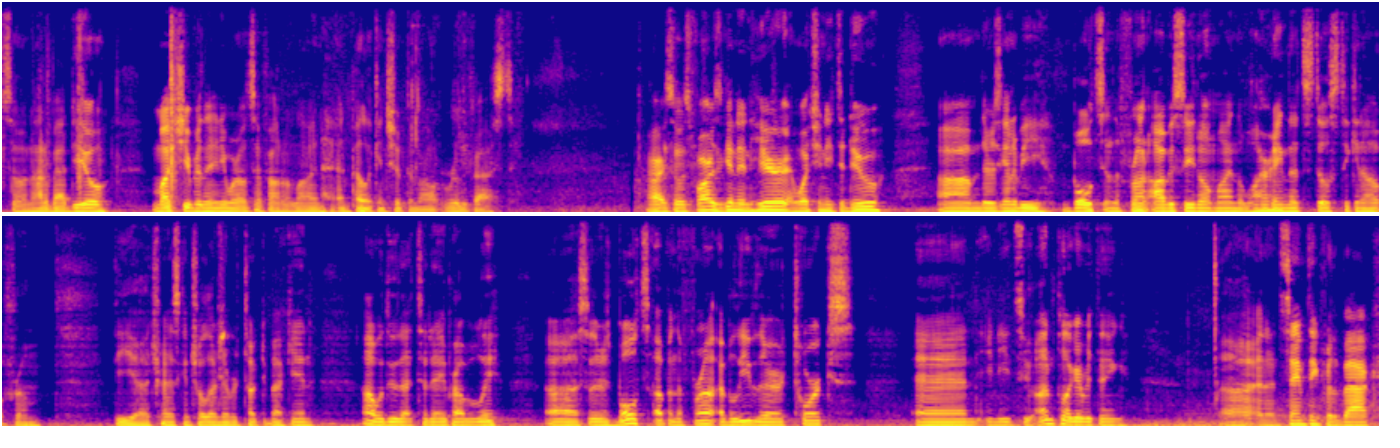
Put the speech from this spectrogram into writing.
So not a bad deal much cheaper than anywhere else I found online and Pelican shipped them out really fast. All right, so as far as getting in here and what you need to do, um, there's gonna be bolts in the front. Obviously, you don't mind the wiring that's still sticking out from the uh, trans controller. I never tucked it back in. I will do that today probably. Uh, so there's bolts up in the front. I believe they're Torx and you need to unplug everything. Uh, and then same thing for the back.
